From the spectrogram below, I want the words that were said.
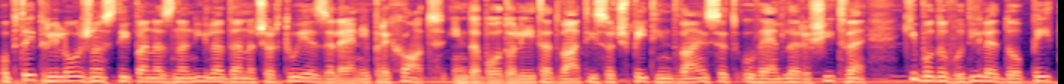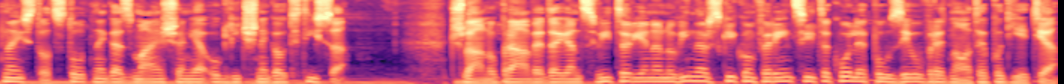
ob tej priložnosti pa naznanila, da načrtuje zeleni prehod in da bo do leta 2025 uvedla rešitve, ki bodo vodile do 15-odstotnega zmanjšanja ogličnega odtisa. Član uprave Dejan Cviter je na novinarski konferenci takole povzel vrednote podjetja.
